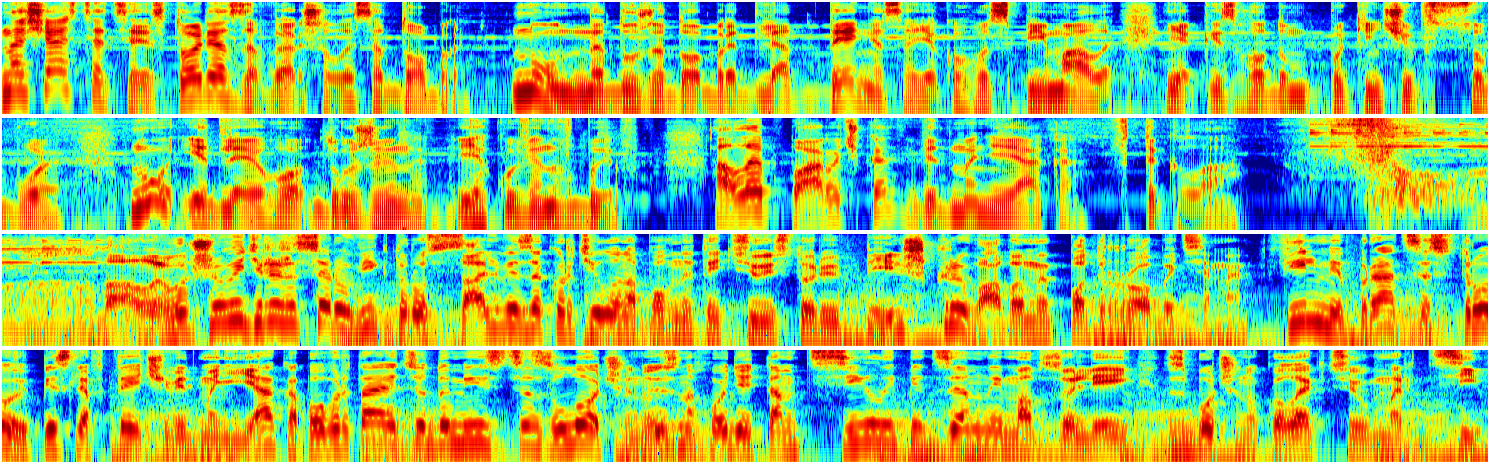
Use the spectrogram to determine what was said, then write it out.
На щастя, ця історія завершилася добре. Ну, не дуже добре для Деніса, якого спіймали, який згодом покінчив з собою. Ну і для його дружини, яку він вбив. Але парочка від маніяка втекла. Але вочевидь режисеру Віктору Сальві закортіло наповнити цю історію більш кривавими подробицями. В фільмі брат з сестрою після втечі від маніяка повертаються до місця злочину і знаходять там цілий підземний мавзолей, збочену колекцію мерців.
